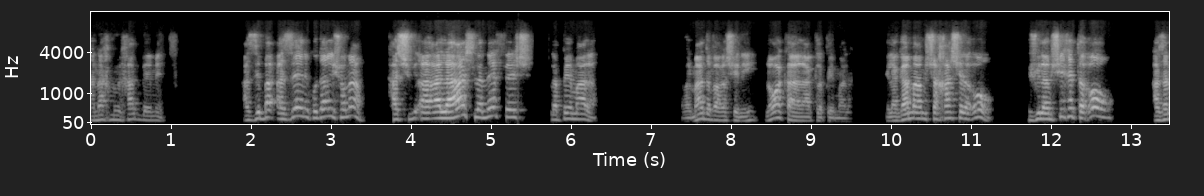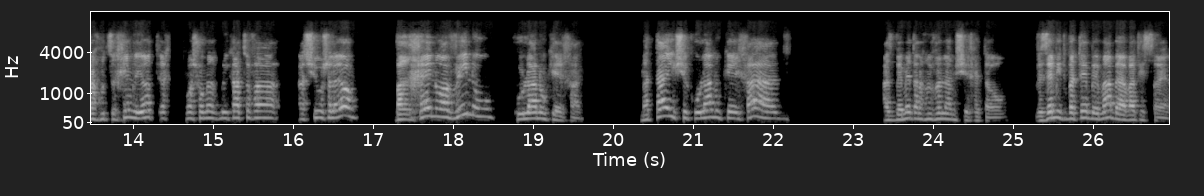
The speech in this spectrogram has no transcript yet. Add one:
אנחנו אחד באמת. אז זה, אז זה נקודה ראשונה, העלאה של הנפש כלפי מעלה. אבל מה הדבר השני? לא רק העלאה כלפי מעלה, אלא גם ההמשכה של האור. בשביל להמשיך את האור, אז אנחנו צריכים להיות, איך, כמו שאומר לקראת סוף השיעור של היום, ברכנו אבינו כולנו כאחד. מתי שכולנו כאחד, אז באמת אנחנו יכולים להמשיך את האור. וזה מתבטא במה? באהבת ישראל.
